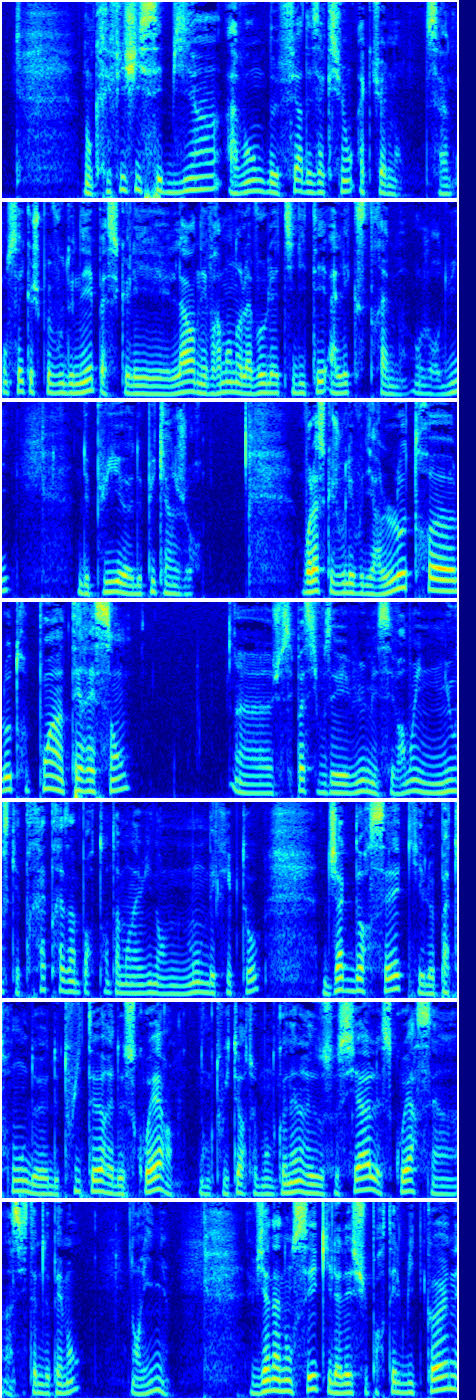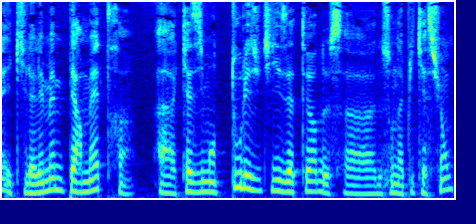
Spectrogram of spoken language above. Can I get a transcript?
Donc réfléchissez bien avant de faire des actions actuellement. C'est un conseil que je peux vous donner parce que là, on est vraiment dans la volatilité à l'extrême aujourd'hui, depuis, euh, depuis 15 jours. Voilà ce que je voulais vous dire. L'autre point intéressant, euh, je ne sais pas si vous avez vu, mais c'est vraiment une news qui est très très importante à mon avis dans le monde des cryptos. Jack Dorsey, qui est le patron de, Twitter et de Square, donc Twitter tout le monde connaît le réseau social, Square c'est un, système de paiement en ligne, vient d'annoncer qu'il allait supporter le Bitcoin et qu'il allait même permettre à quasiment tous les utilisateurs de, son application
